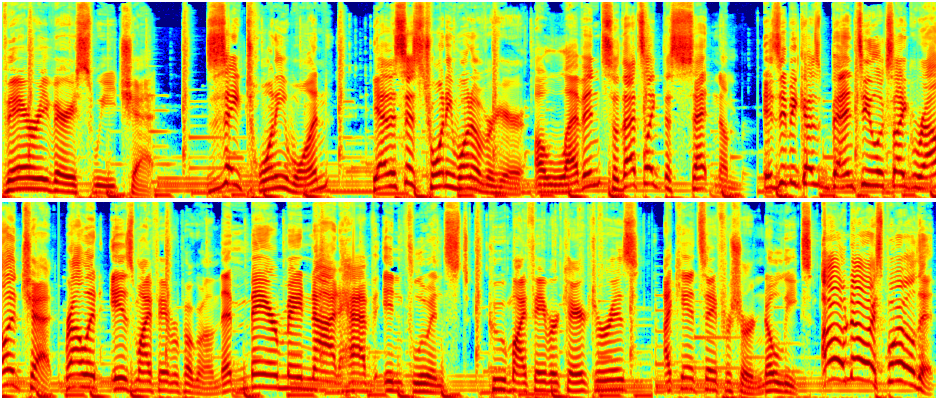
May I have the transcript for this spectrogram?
Very, very sweet chat. Does this say 21? Yeah, this says 21 over here. 11? So that's like the set number. Is it because Venti looks like Rowlet? Chat. Rowlet is my favorite Pokemon. That may or may not have influenced who my favorite character is. I can't say for sure. No leaks. Oh, no, I spoiled it.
